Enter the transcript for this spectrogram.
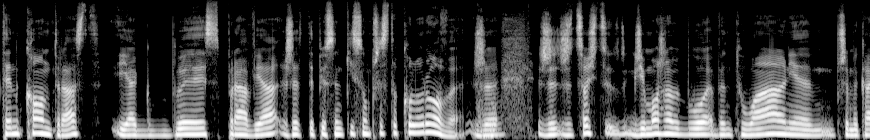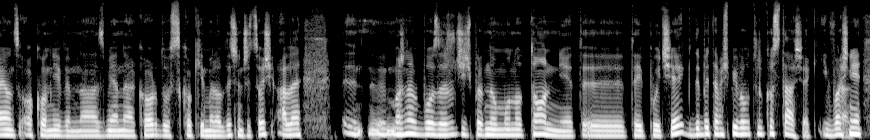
ten kontrast jakby sprawia, że te piosenki są przez to kolorowe, mhm. że, że, że coś, gdzie można by było ewentualnie przymykając oko, nie wiem, na zmianę akordów, skoki melodyczne czy coś, ale y, y, można by było zarzucić pewną monotonię tej płycie, gdyby tam śpiewał tylko Stasiak. I właśnie tak.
